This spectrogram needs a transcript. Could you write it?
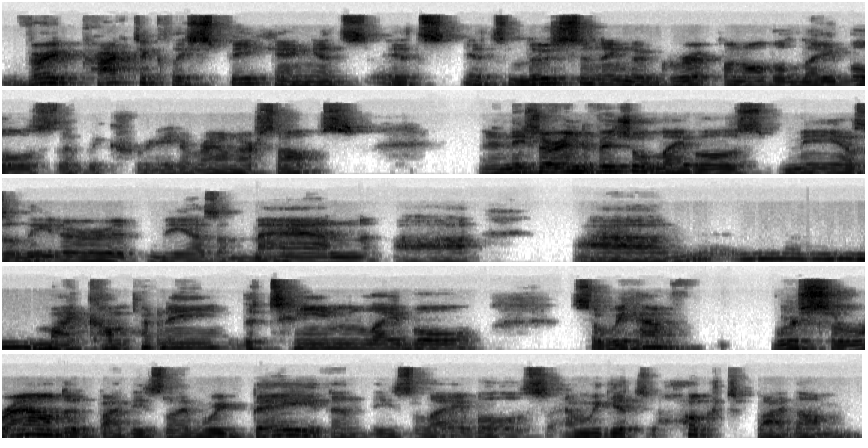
very practically speaking, it's it's it's loosening the grip on all the labels that we create around ourselves. And these are individual labels: me as a leader, me as a man, uh, uh, my company, the team label. So we have we're surrounded by these labels. We bathe in these labels, and we get hooked by them.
